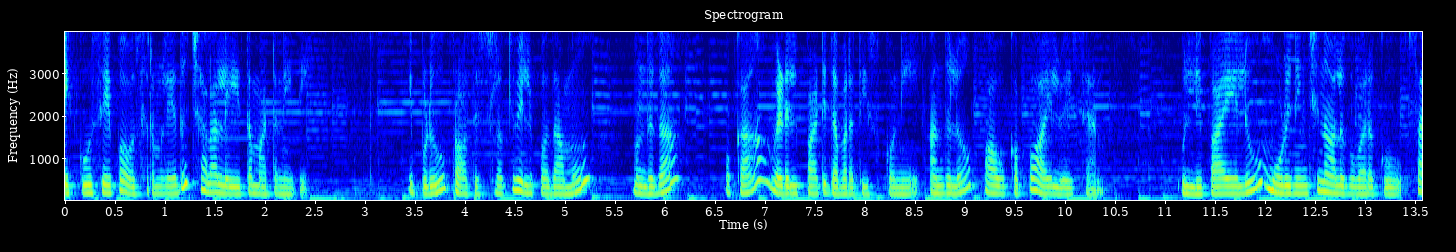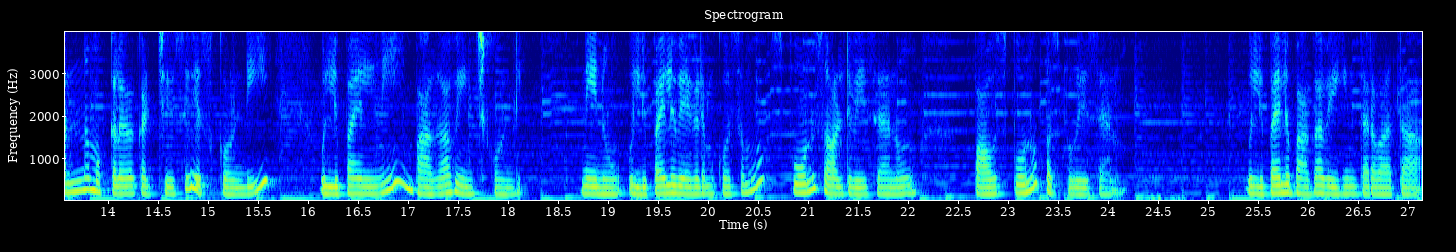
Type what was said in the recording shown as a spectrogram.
ఎక్కువసేపు అవసరం లేదు చాలా లేత మటన్ ఇది. ఇప్పుడు ప్రాసెస్లోకి వెళ్ళిపోదాము. ముందుగా ఒక వెడల్పాటి దబర తీసుకొని అందులో పావు కప్పు ఆయిల్ వేశాను. ఉల్లిపాయలు మూడు నుంచి నాలుగు వరకు సన్న ముక్కలుగా కట్ చేసి వేసుకోండి. ఉల్లిపాయలని బాగా వేయించుకోండి. నేను ఉల్లిపాయలు వేగడం కోసము స్పూను సాల్ట్ వేశాను. పావు స్పూను పసుపు వేశాను. ఉల్లిపాయలు బాగా వేగిన తర్వాత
